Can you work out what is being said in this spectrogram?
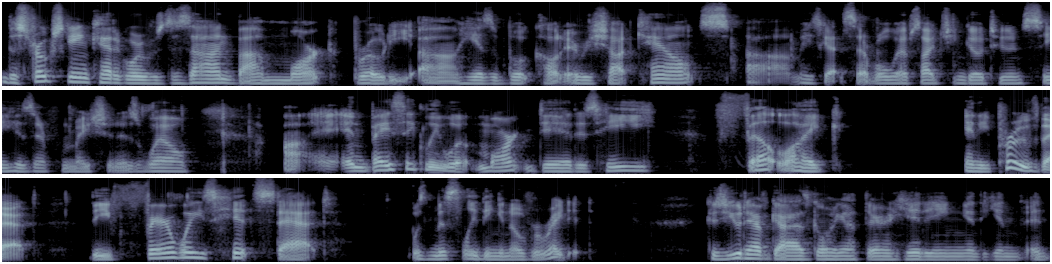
the strokes gained category was designed by Mark Broadie. Uh, he has a book called Every Shot Counts. Um, he's got several websites you can go to and see his information as well. Uh, and basically, what Mark did is he felt like, and he proved that the fairways hit stat was misleading and overrated because you'd have guys going out there and hitting, and again, and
